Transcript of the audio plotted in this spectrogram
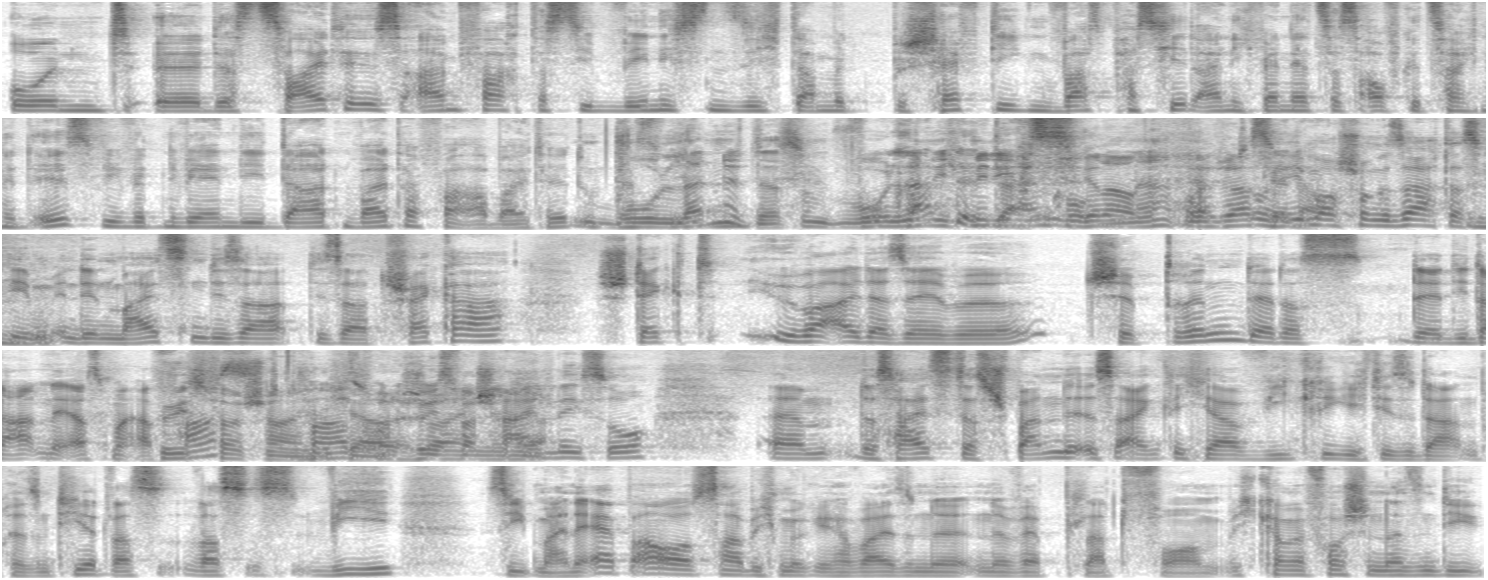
Und äh, das Zweite ist einfach, dass die wenigsten sich damit beschäftigen, was passiert eigentlich, wenn jetzt das aufgezeichnet ist, wie werden die Daten weiterverarbeitet. Und wo deswegen, landet das und wo, wo landet ich mir die das? Angucken, genau. Ne? Und du hast ja eben auch schon gesagt, dass mhm. eben in den meisten dieser, dieser Tracker steckt überall derselbe Chip drin, der, das, der die Daten erstmal erfasst. Höchstwahrscheinlich, ja. höchstwahrscheinlich ja. so. Ähm, das heißt, das Spannende ist eigentlich ja, wie kriege ich diese Daten präsentiert? Was, was ist, wie sieht meine App aus? Habe ich möglicherweise eine, eine Webplattform? Ich kann mir vorstellen, da sind die,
